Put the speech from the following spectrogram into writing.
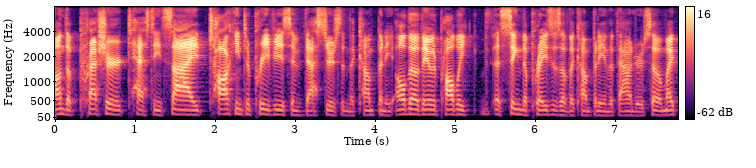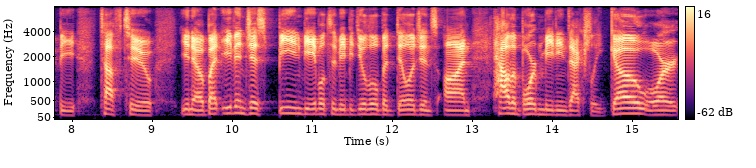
on the pressure testing side, talking to previous investors in the company, although they would probably uh, sing the praises of the company and the founders. So it might be tough to, you know, but even just being be able to maybe do a little bit of diligence on how the board meetings actually go or,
